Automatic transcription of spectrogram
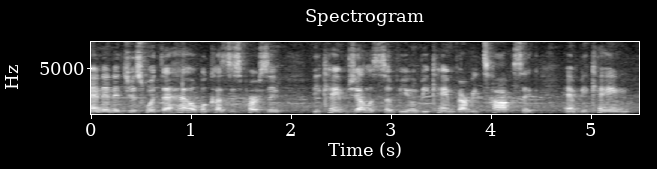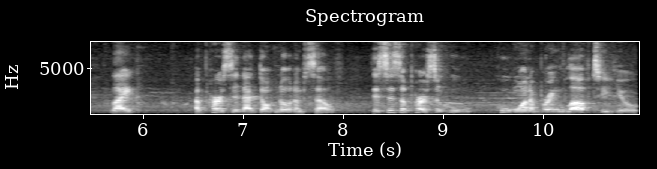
and then it just went to hell because this person became jealous of you and became very toxic and became like a person that don't know themselves. This is a person who, who want to bring love to you.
